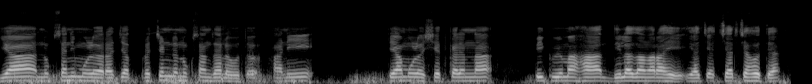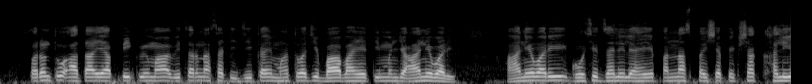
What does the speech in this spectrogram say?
या नुकसानीमुळं राज्यात प्रचंड नुकसान झालं होतं आणि त्यामुळं शेतकऱ्यांना पीक विमा हा दिला जाणार आहे याच्या चर्चा होत्या. परंतु आता या पीक विमा वितरणासाठी जी काही महत्त्वाची बाब आहे ती म्हणजे आणेवारी आणेवारी घोषित झालेली आहे पन्नास पैशापेक्षा खाली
